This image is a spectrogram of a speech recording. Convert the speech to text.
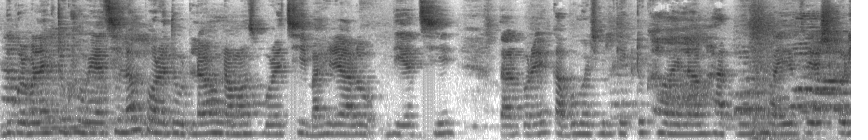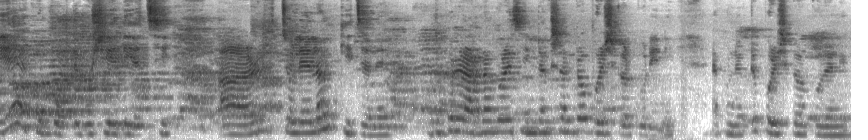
দুপুরবেলা একটু ঘুমিয়েছিলাম পরে তো উঠলাম, নামাজ পড়েছি, বাহিরে আলো দিয়েছি। তারপরে কাব্য মাসবিলকে একটু খাওয়াইলাম, হাত মুখ ধুয়ে ফ্রেশ করিয়ে এখন পড়তে বসিয়ে দিয়েছি। আর চলে এলাম কিচেনে দুপুরে রান্না করেছি ইন্ডাকশানটাও পরিষ্কার করিনি। এখন একটু পরিষ্কার করে নিব।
